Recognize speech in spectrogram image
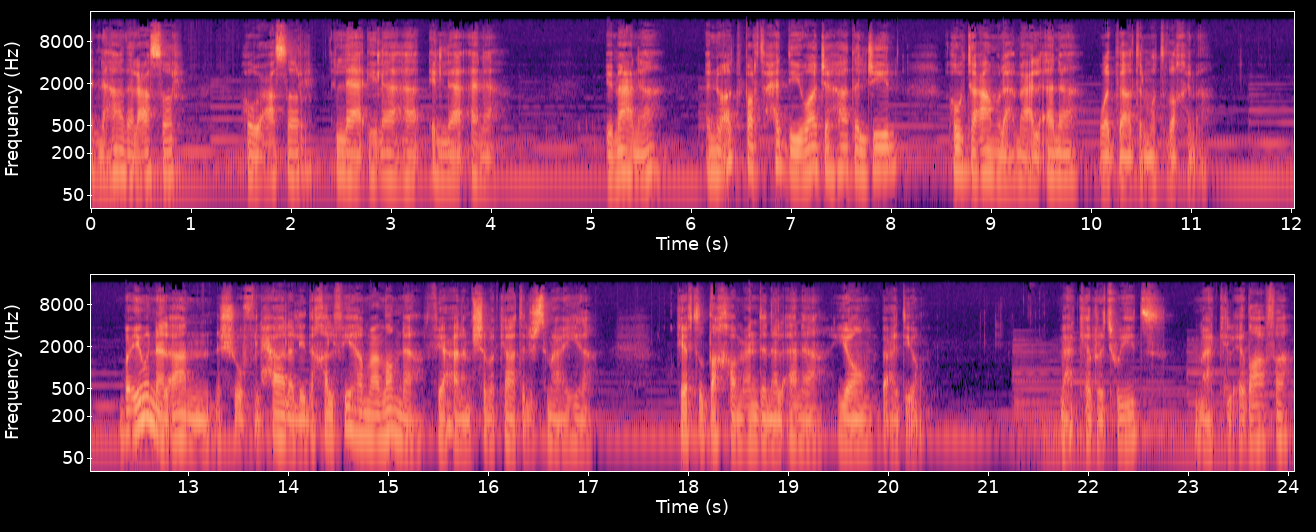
إن هذا العصر هو عصر لا إله إلا أنا. بمعنى أنه أكبر تحدي يواجه هذا الجيل هو تعامله مع الأنا والذات المتضخمة. بعيوننا الآن نشوف الحالة اللي دخل فيها معظمنا في عالم الشبكات الاجتماعية. وكيف تتضخم عندنا الأنا يوم بعد يوم؟ مع كل retweet مع كل إضافة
